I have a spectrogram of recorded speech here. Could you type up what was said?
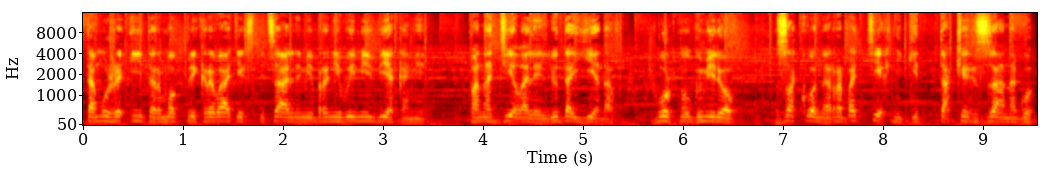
К тому же Итер мог прикрывать их специальными броневыми веками. «Понаделали людоедов!» – буркнул Гумилев. «Законы роботехники, так их за ногу!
